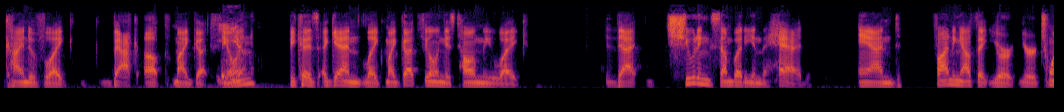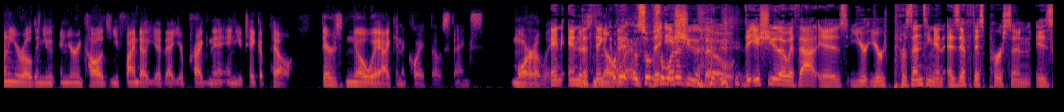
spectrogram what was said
kind of like back up my gut feeling. Because again, like my gut feeling is telling me like that shooting somebody in the head and finding out that you're you're 20 year old and you and you're in college and you find out that you're pregnant and you take a pill there's no way i can equate those things morally And and There's the thing, no the. Okay, so- the so what is- issue though, the issue though with that is you're you're presenting it as if this person is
